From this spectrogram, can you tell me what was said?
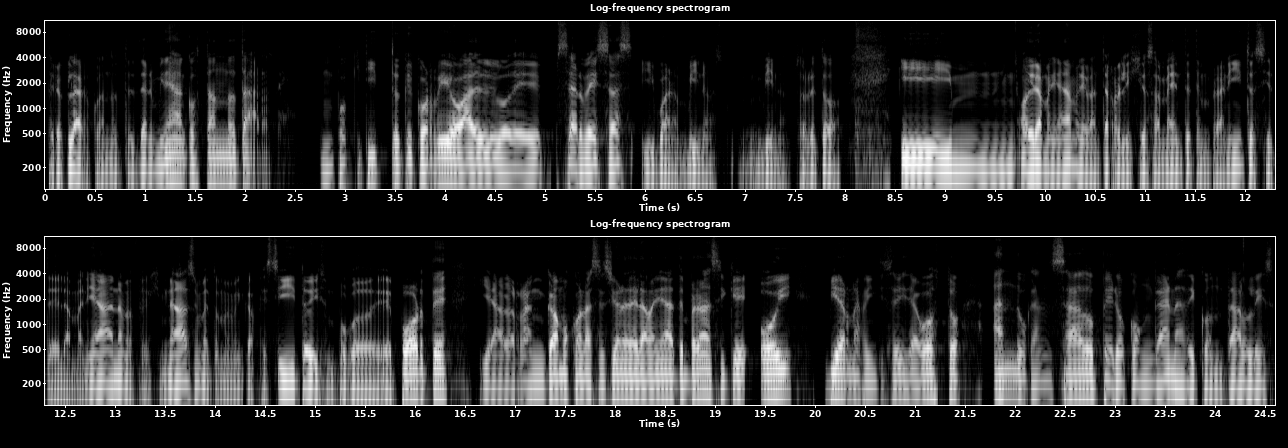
Pero claro, cuando te terminás acostando tarde un poquitito que corrió, algo de cervezas y bueno, vinos, vinos sobre todo. Y mmm, hoy de la mañana me levanté religiosamente, tempranito, 7 de la mañana, me fui al gimnasio, me tomé mi cafecito, hice un poco de deporte y arrancamos con las sesiones de la mañana temprana, así que hoy, viernes 26 de agosto, ando cansado pero con ganas de contarles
